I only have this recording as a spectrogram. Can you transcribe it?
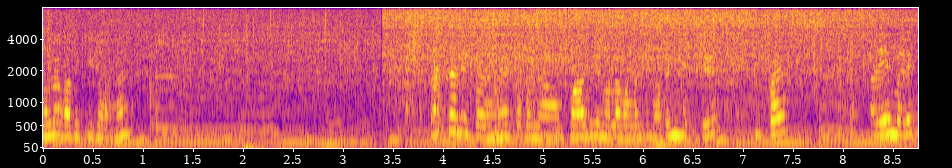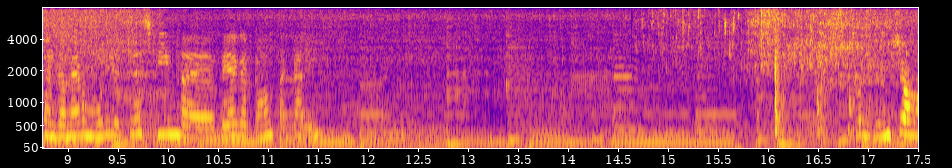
நல்லா வதக்கிக்கோங்க. தக்காளி பாருங்கள் இப்போ கொஞ்சம் பாதியை நல்லா வதங்கி வதங்கிருக்கு இப்போ அதே மாதிரி கொஞ்சம் நேரம் மூடி வச்சு ஸ்டீமில் வேகட்டும் தக்காளி. கொஞ்சம் நிமிஷம்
